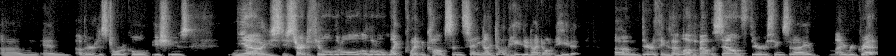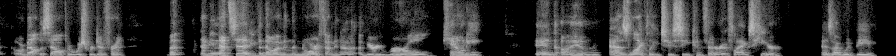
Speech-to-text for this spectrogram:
um, and other historical issues. Yeah, you, you start to feel a little, a little like Quentin Compson saying, I don't hate it, I don't hate it. Um, there are things I love about the South. There are things that I, I regret about the South or wish were different. But I mean, that said, even though I'm in the North, I'm in a, a very rural county and I am as likely to see Confederate flags here as I would be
